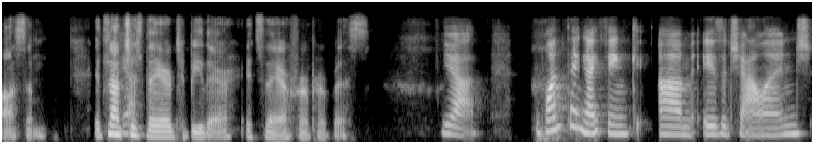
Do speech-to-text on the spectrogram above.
awesome. It's not Yeah. just there to be there, it's there for a purpose. Yeah. One thing I think um, is a challenge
